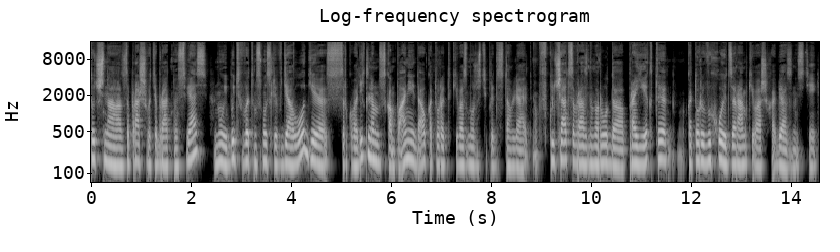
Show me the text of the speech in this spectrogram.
точно запрашивать обратную связь, ну и быть в этом смысле в диалоге с руководителем, с компанией, да, у которой такие возможности предоставляет. Включаться в разного рода проекты, которые выходят за рамки ваших обязанностей.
